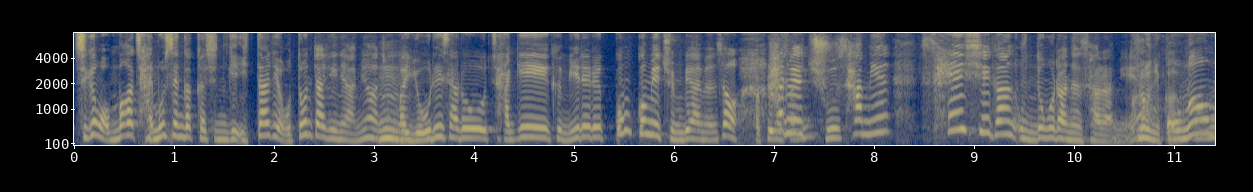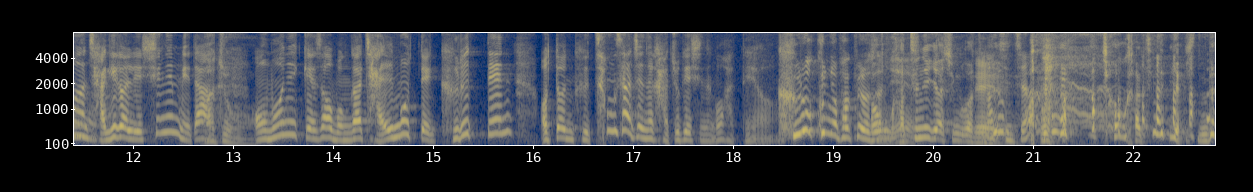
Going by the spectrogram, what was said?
지금 엄마가 잘못 생각하시는 게 이 딸이 어떤 딸이냐면 정말 요리사로 자기 그 미래를 꼼꼼히 준비하면서 하루에 주 삼일세시간 운동을 하는 사람이에요. 그러니까요. 어마어마한 자기 관리 신입니다. 맞아. 어머니께서 뭔가 잘못된 그릇된 어떤 그 청사진을 가지고 계시는 것 같아요. 그렇군요, 박 변호사님. 같은 얘기 하신 것 네. 같은데요? 아 진짜? 저하고 같은 얘기 하시는데?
